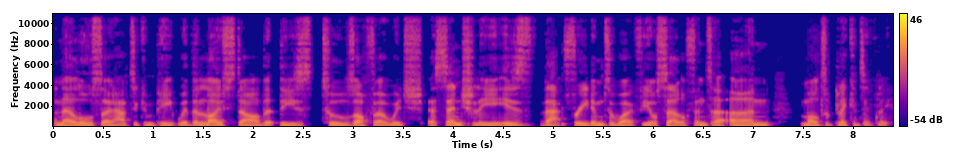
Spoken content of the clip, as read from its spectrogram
And they'll also have to compete with the lifestyle that these tools offer, which essentially is that freedom to work for yourself and to earn multiplicatively.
